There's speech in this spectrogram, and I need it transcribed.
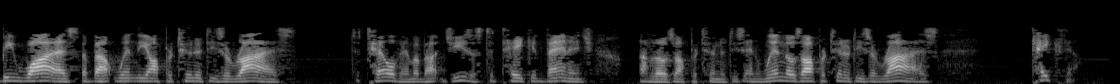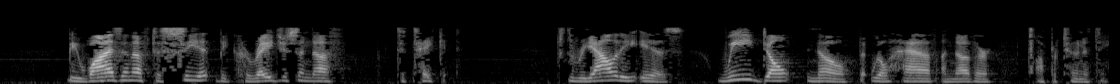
be wise about when the opportunities arise, to tell them about Jesus, to take advantage of those opportunities. And when those opportunities arise, take them. Be wise enough to see it, be courageous enough to take it. The reality is, we don't know that we'll have another opportunity.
